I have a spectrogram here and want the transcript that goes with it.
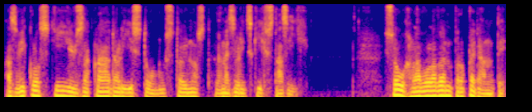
a zvyklostí, jež zakládali jistou důstojnost v mezilidských vztazích. Jsou hlavolavem pro pedanty,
